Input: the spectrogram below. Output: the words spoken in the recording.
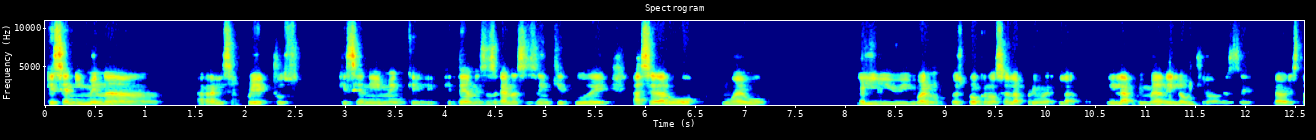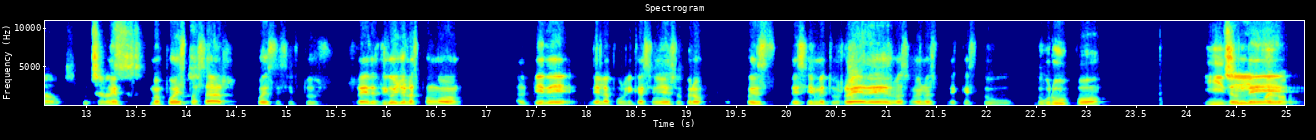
que se animen a, a realizar proyectos que se animen, que, que, tengan esas ganas, esa inquietud de hacer algo nuevo. Y, bueno, espero que no sea la primera, ni la primera ni la última vez de, haber estado. Muchas gracias. ¿Me, puedes pasar, puedes decir tus redes? Digo, yo las pongo al pie de, de, la publicación y eso, pero puedes decirme tus redes, más o menos de qué es tu, tu grupo y dónde,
